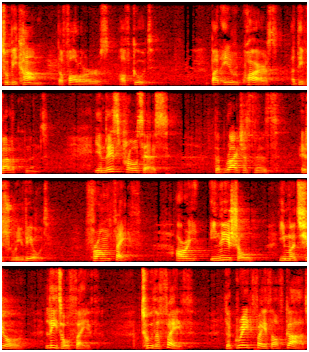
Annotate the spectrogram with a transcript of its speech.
to become the followers of good. But it requires a development. In this process, the righteousness is revealed from faith, our initial, immature, little faith, to the faith, the great faith of God,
